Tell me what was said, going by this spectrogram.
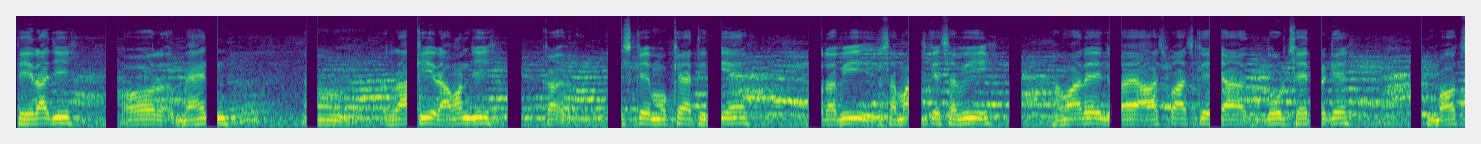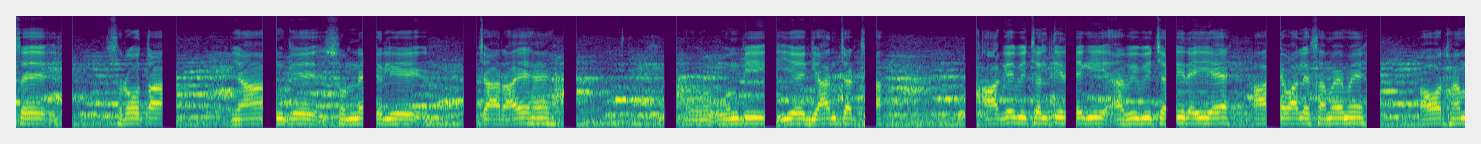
तेरा जी और बहन, राखी रावण जी का, इसके मुख्य अतिथि हैं। और अभी समाज के सभी हमारे जो है आसपास के या दूर क्षेत्र के बहुत से श्रोता यहाँ उनके सुनने के लिए विचार आए हैं। उनकी ये ज्ञान चर्चा आगे भी चलती रहेगी, अभी भी चली रही है आने वाले समय में और हम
